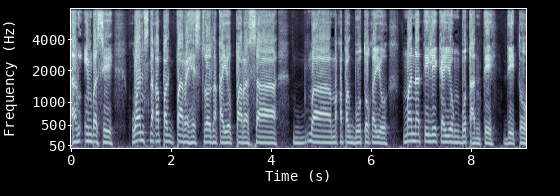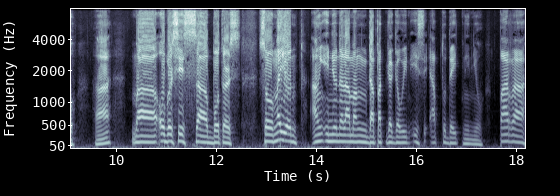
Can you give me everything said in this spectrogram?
ang embassy once nakapagparehistro na kayo para sa uh, makapagboto kayo manatili kayong botante dito ha ma overseas uh, voters. So ngayon, ang inyo na lamang dapat gagawin is up to date ninyo para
